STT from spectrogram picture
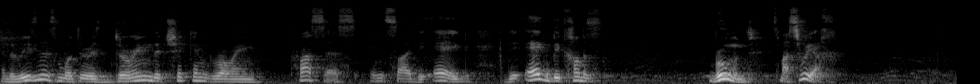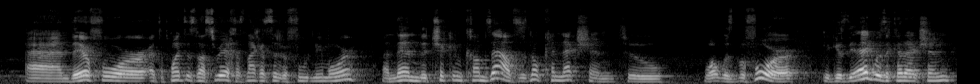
And the reason it's mutter is during the chicken growing process inside the egg, the egg becomes ruined. It's masriach. And therefore, at the point it's masriach, it's not considered a food anymore. And then the chicken comes out. So there's no connection to what was before because the egg was a connection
